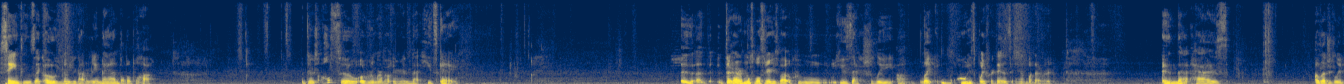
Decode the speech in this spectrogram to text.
saying things like, oh, you know, you're not really a man, blah, blah, blah. There's also a rumor about Aaron that he's gay. There are multiple theories about who he's actually, um, like, who his boyfriend is and whatever. And that has allegedly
